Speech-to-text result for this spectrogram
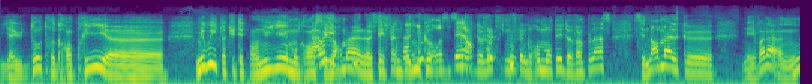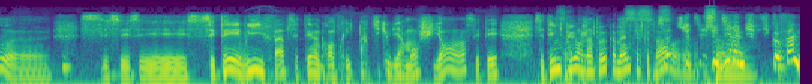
Il y a eu d'autres grands prix, euh... mais oui, toi, tu t'es pas ennuyé, mon grand, Ah c'est oui. normal. T'es fan de Ah oui, Nico Rosberg, l'autre il nous fait une remontée de 20 places. C'est normal que, mais voilà, nous, euh, c'est, c'est, c'est, c'était, oui, Fab, c'était un Grand Prix particulièrement chiant. Hein. C'était, c'était une Ça- purge un peu quand même quelque part. Je, euh. je- je dirais même, Nicofan,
